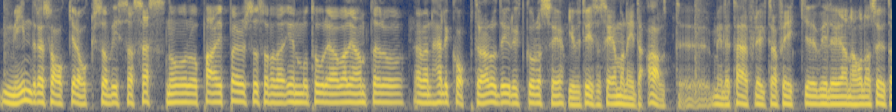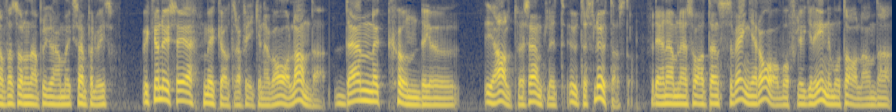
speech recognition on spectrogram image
mindre saker också. Vissa Cessnor och Pipers och sådana där enmotoriga varianter och även helikoptrar och dylikt går att se. Givetvis så ser man inte allt. Eh, militärflygtrafik Militär flygtrafik vill ju gärna hålla sig utanför sådana där program exempelvis. Vi kunde ju se mycket av trafiken över Arlanda. Den kunde ju i allt väsentligt uteslutas då. För det är nämligen så att den svänger av och flyger in mot Arlanda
